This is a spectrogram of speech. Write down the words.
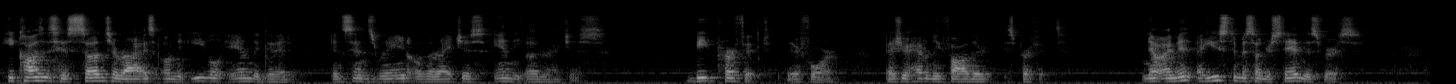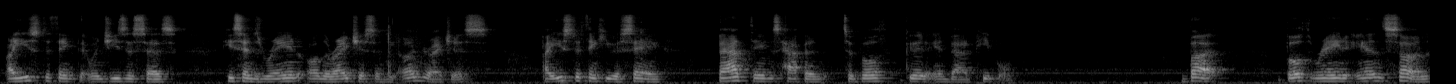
He causes his sun to rise on the evil and the good, and sends rain on the righteous and the unrighteous. Be perfect, therefore, as your heavenly Father is perfect. Now, I, I used to misunderstand this verse. I used to think that when Jesus says he sends rain on the righteous and the unrighteous, I used to think he was saying bad things happen to both good and bad people. But both rain and sun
